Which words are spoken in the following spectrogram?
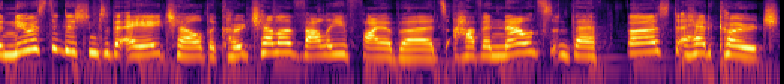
The newest addition to the AHL, the Coachella Valley Firebirds, have announced their first head coach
